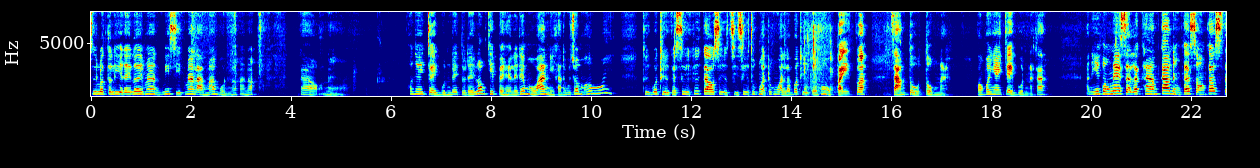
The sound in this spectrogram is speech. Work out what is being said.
ซื้อลอตเตอรี่ได้เลยมามีสิทธิ์มาล่างมาบนเนาะค่ะเนาะเก้าหนึ่งพ่อใหญ่ใจบุญได้ตัวใดล่องคลิปไปให้เลยได้หมู่บ้านนี่ค่ะท่านผู้ชมโอ้ยถือบ่ถือกระซื้อคือเก่าซื้อสิซื้อทุกงวดทุกงวดแล้วบ่ถือกระหูไปตัวสามตัวตรงนะของพ่อใหญ่ใจบุญนะคะ อันนี้ของแม่สารคามเก้าหนึ่งเก้าสองเก้าส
